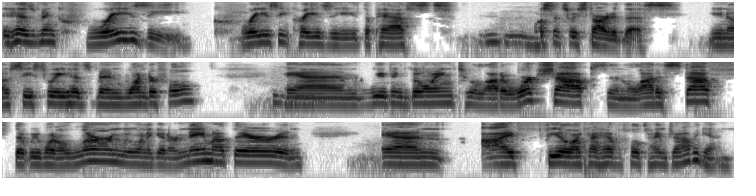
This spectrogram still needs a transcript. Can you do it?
It has been crazy, crazy, crazy the past, Mhm. well, since we started this. You know, C Suite has been wonderful. Mhm. And we've been going to a lot of workshops and a lot of stuff that we want to learn. We want to get our name out there and and I feel like I have a full-time job again.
